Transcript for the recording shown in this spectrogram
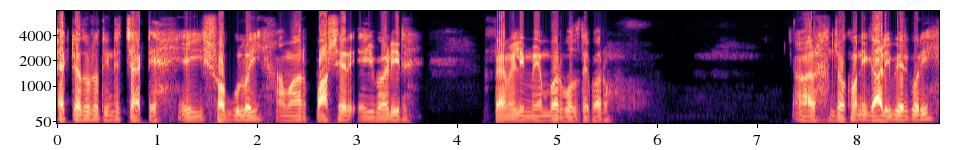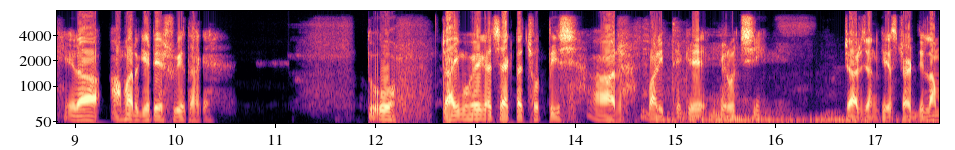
একটা, দুটো, তিনটে, চারটে, এই সবগুলোই আমার পাশের এই বাড়ির ফ্যামিলি মেম্বার বলতে পারো। আর যখনই গাড়ি বের করি, এরা আমার গেটে শুয়ে থাকে। তো টাইম হয়ে গেছে একটা ছত্রিশ, আর বাড়ির থেকে বেরোচ্ছি। চারজনকে স্টার্ট দিলাম।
